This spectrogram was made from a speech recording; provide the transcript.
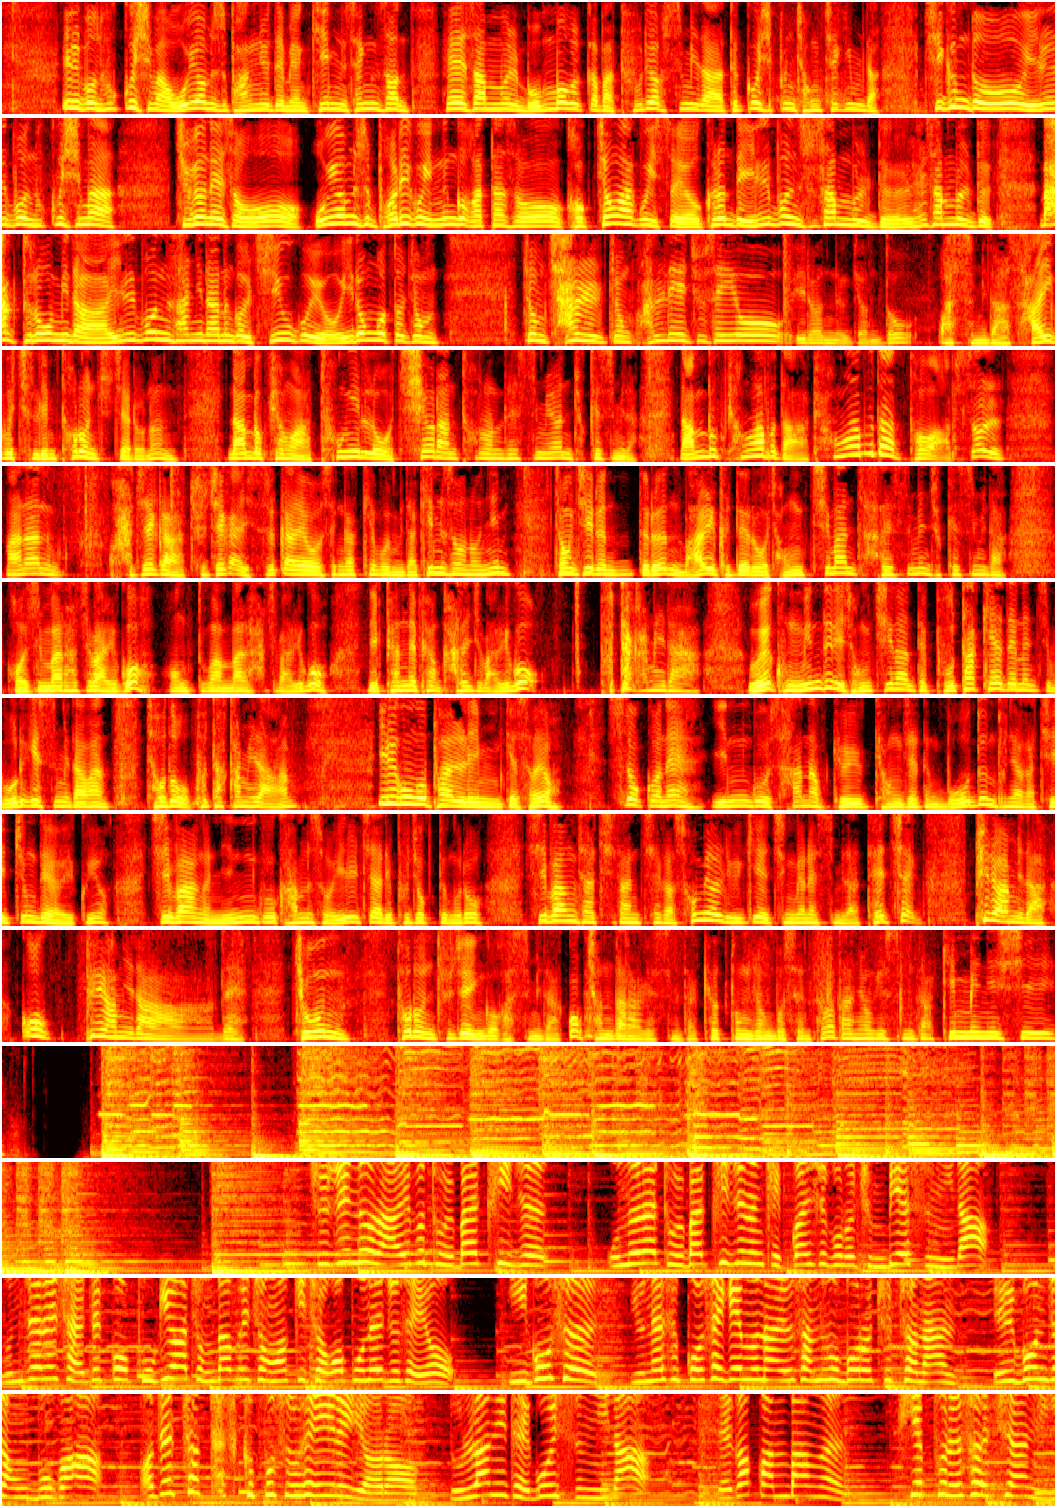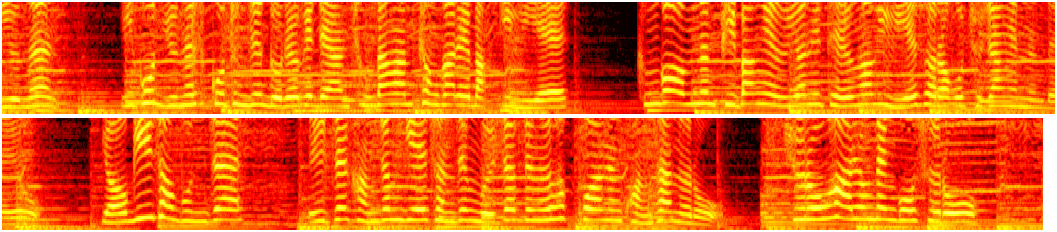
일본 후쿠시마 오염수 방류되면 김, 생선, 해산물 못 먹을까봐 두렵습니다. 듣고 싶은 정책입니다. 지금도 일본 후쿠시마 주변에서 오염수 버리고 있는 것 같아서 걱정하고 있어요. 그런데 일본 수산물들, 해산물들 막 들어옵니다. 일본산이라는 걸 지우고요. 이런 것도 좀 좀 잘좀 좀 관리해 주세요. 이런 의견도 왔습니다. 4297님 토론 주제로는 남북 평화, 통일로 치열한 토론을 했으면 좋겠습니다. 남북 평화보다 평화보다 더 앞설 만한 과제가 주제가 있을까요? 생각해 봅니다. 김선호 님 정치인들은 말 그대로 정치만 잘했으면 좋겠습니다. 거짓말 하지 말고 엉뚱한 말 하지 말고 네 편 내 편 가르지 말고 부탁합니다. 왜 국민들이 정치인한테 부탁해야 되는지 모르겠습니다만 저도 부탁합니다. 1058님께서요. 수도권에 인구, 산업, 교육, 경제 등 모든 분야가 집중되어 있고요. 지방은 인구 감소, 일자리 부족 등으로 지방자치단체가 소멸 위기에 직면했습니다. 대책 필요합니다. 꼭 필요합니다. 네. 좋은 토론 주제인 것 같습니다. 꼭 전달하겠습니다. 교통정보센터 다녀오겠습니다. 김민희 씨. 돌발 퀴즈. 오늘의 돌발 퀴즈는 객관식으로 준비했습니다. 문제를 잘 듣고 보기와 정답을 정확히 적어 보내주세요. 이곳을 유네스코 세계문화유산 후보로 추천한 일본 정부가 어제 첫 타스크포스 회의를 열어 논란이 되고 있습니다. 내각 관방은 TF를 설치한 이유는 이곳 유네스코 등재 노력에 대한 정당한 평가를 받기 위해 근거 없는 비방에 의원이 대응하기 위해서라고 주장했는데요. 여기서 문제, 일제 강점기의 전쟁 물자 등을 확보하는 광산으로 주로 활용된 곳으로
